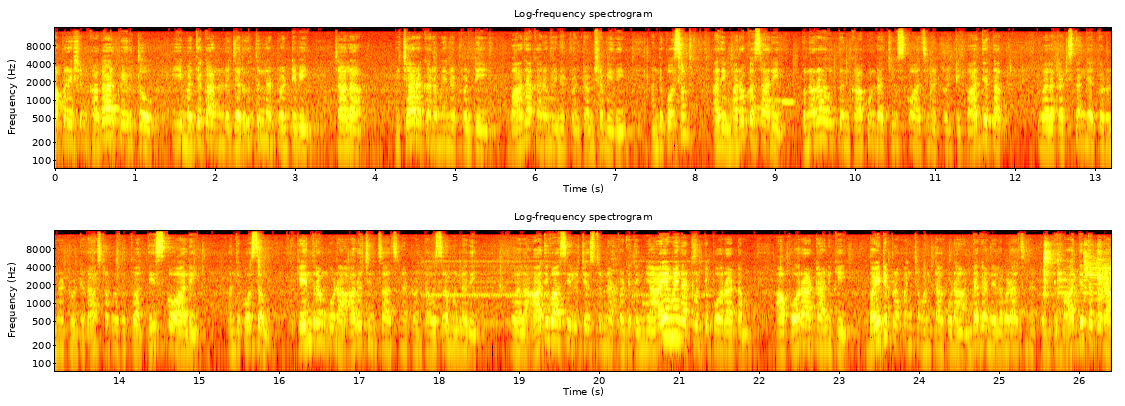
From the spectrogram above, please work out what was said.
ఆపరేషన్ కగార్ పేరుతో ఈ మధ్యకాలంలో జరుగుతున్నటువంటివి చాలా విచారకరమైనటువంటి బాధాకరమైనటువంటి అంశం ఇది. అందుకోసం అది మరొకసారి పునరావృతం కాకుండా చూసుకోవాల్సినటువంటి బాధ్యత ఇవాళ ఖచ్చితంగా ఇక్కడ ఉన్నటువంటి రాష్ట్ర ప్రభుత్వాలు తీసుకోవాలి. అందుకోసం కేంద్రం కూడా ఆలోచించాల్సినటువంటి అవసరం ఉన్నది. ఇవాళ ఆదివాసీలు చేస్తున్నటువంటిది న్యాయమైనటువంటి పోరాటం. ఆ పోరాటానికి బయటి ప్రపంచం అంతా కూడా అండగా నిలబడాల్సినటువంటి బాధ్యత కూడా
